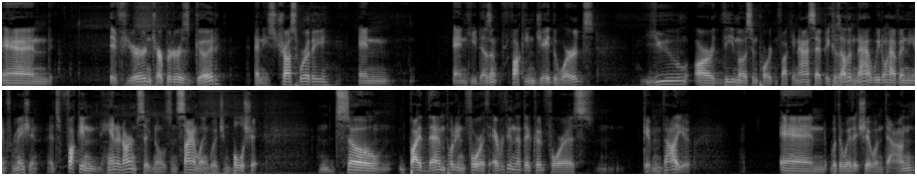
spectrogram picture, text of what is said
And if your interpreter is good and he's trustworthy and and he doesn't fucking jade the words, you are the most important fucking asset because other mm. than that, we don't have any information. It's fucking hand and arm signals and sign language and bullshit. So by them putting forth everything that they could for us, giving value. And with the way that shit went down,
